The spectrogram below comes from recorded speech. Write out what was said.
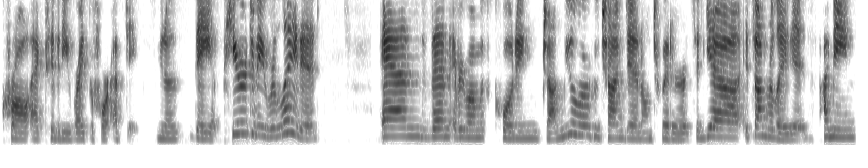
crawl activity right before updates. You know, they appear to be related. And then everyone was quoting John Mueller, who chimed in on Twitter and said, Yeah, it's unrelated. I mean,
